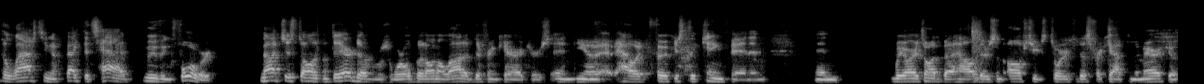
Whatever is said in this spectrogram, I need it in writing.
the lasting effect it's had moving forward not just on daredevil's world but on a lot of different characters and you know how it focused the kingpin. And and we already talked about how there's an offshoot story for this for captain america.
